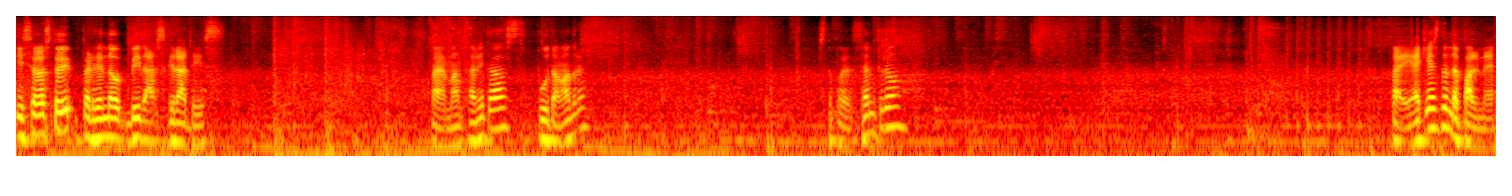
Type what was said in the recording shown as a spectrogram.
Y solo estoy perdiendo vidas gratis Vale, manzanitas, puta madre. Esto por el centro. Vale, aquí es donde palme.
